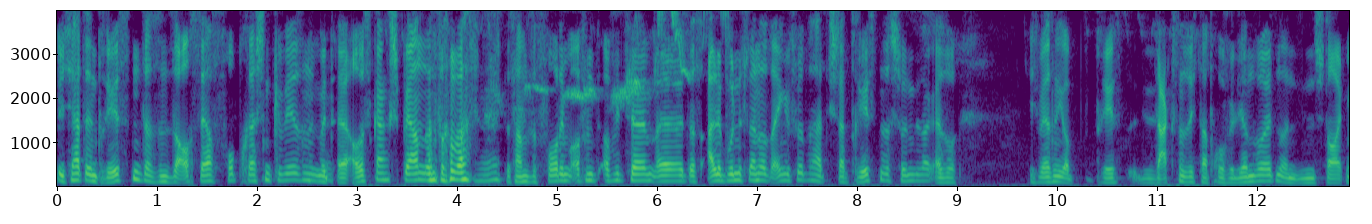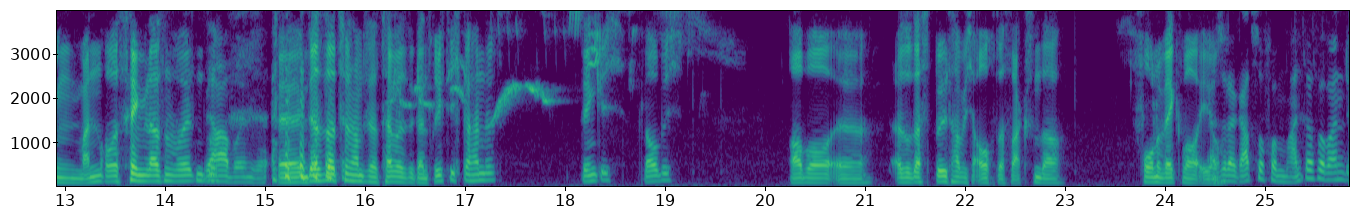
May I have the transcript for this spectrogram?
ich hatte in Dresden, da sind sie auch sehr vorpreschend gewesen mit äh, Ausgangssperren und sowas. Mhm. Das haben sie vor dem offiziellen, äh, dass alle Bundesländer das eingeführt haben, hat die Stadt Dresden das schon gesagt. Also ich weiß nicht, ob Dresden, die Sachsen sich da profilieren wollten und einen starken Mann raushängen lassen wollten. So. ja, wollen sie. Äh, in der Situation haben sie das teilweise ganz richtig gehandelt, denke ich, glaube ich. Aber äh, also das Bild habe ich auch, dass Sachsen da vorne weg war eher. Also da gab es auch vom Handballverband,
